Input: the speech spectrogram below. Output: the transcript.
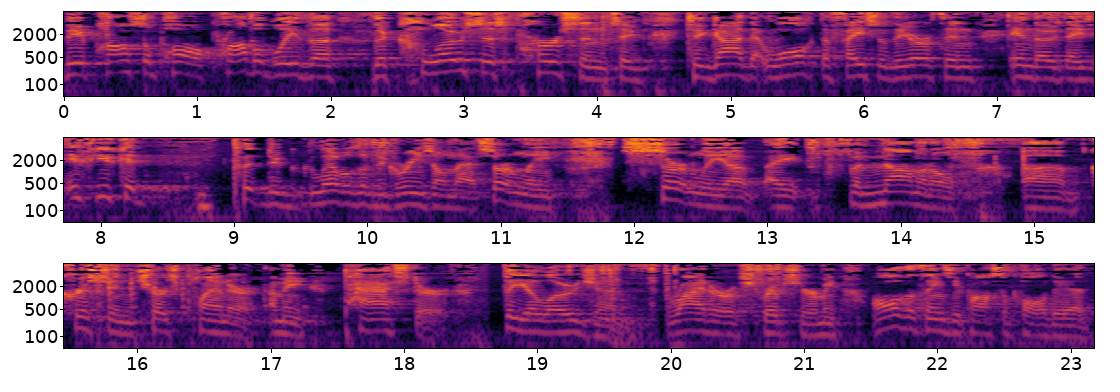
The apostle Paul, probably the, the closest person to, to God that walked the face of the earth in, in those days. If you could put de- levels of degrees on that, certainly, certainly a, a phenomenal um, Christian church planner. I mean, pastor, theologian, writer of scripture. I mean, all the things the apostle Paul did.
